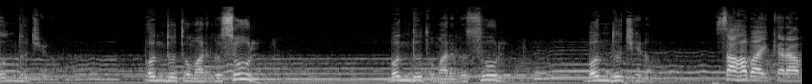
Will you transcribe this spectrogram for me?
বন্ধু চেনো। বন্ধু তোমার রসুল, বন্ধু তোমার রসুল, বন্ধু চেনো। সাহাবাই কেরাম,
